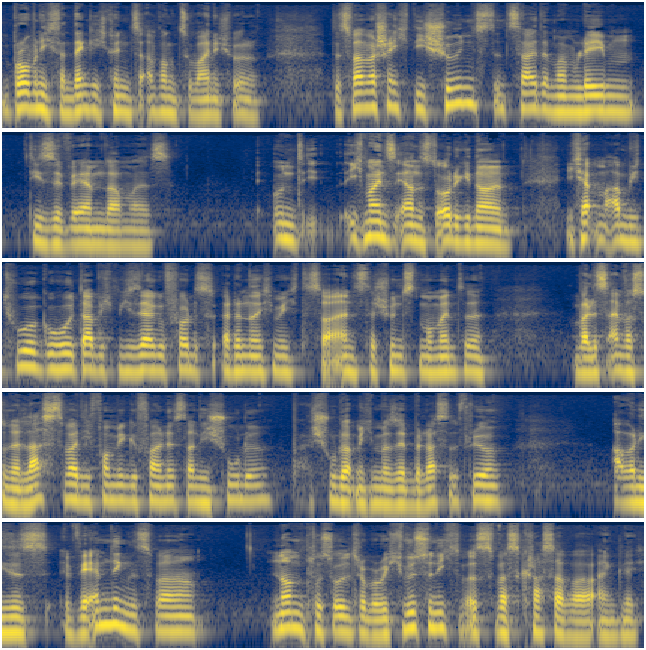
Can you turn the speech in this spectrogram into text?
Bro, wenn ich dann denke, ich könnte jetzt anfangen zu weinen, ich würde. Das war wahrscheinlich die schönste Zeit in meinem Leben, diese WM damals und ich meine es ernst, original. Ich habe ein Abitur geholt, da habe ich mich sehr gefreut, das erinnere ich mich, das war eines der schönsten Momente, weil es einfach so eine Last war, die von mir gefallen ist an die Schule. Die Schule hat mich immer sehr belastet früher. Aber dieses WM-Ding, das war non plus ultra, Bro. Ich wüsste nicht, was, was krasser war eigentlich.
